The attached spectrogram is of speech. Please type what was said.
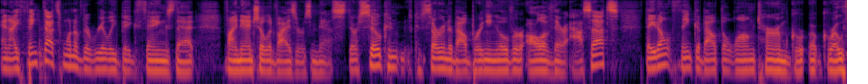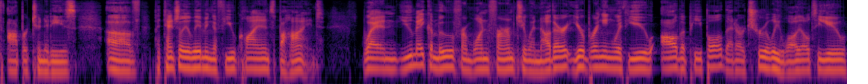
And I think that's one of the really big things that financial advisors miss. They're so con- concerned about bringing over all of their assets. They don't think about the long term gr- growth opportunities of potentially leaving a few clients behind. When you make a move from one firm to another, you're bringing with you all the people that are truly loyal to you,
